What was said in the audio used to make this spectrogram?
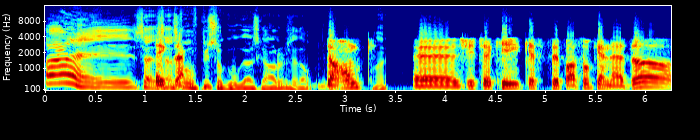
ouais, ça, ça se trouve plus sur Google Scholar, c'est d'autres. Donc, Ouais. euh, j'ai checké qu'est-ce qui s'est passé au Canada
